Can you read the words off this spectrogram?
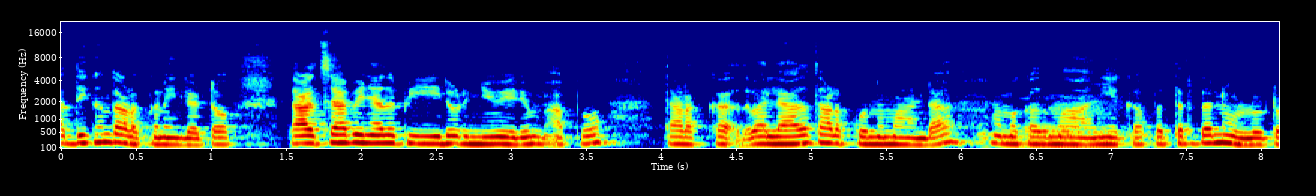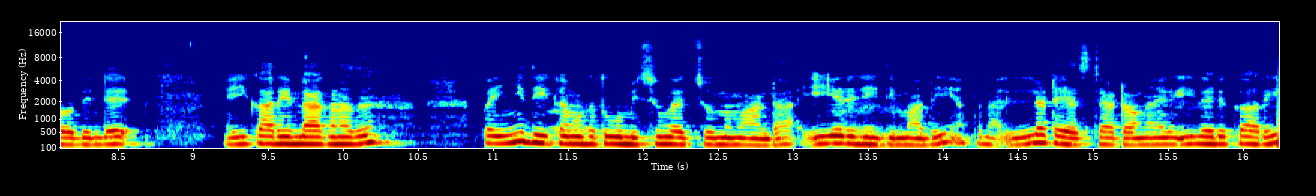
അധികം തിളക്കണില്ല കേട്ടോ തിളച്ചാൽ പിന്നെ അത് പീലൊടിഞ്ഞു വരും. അപ്പോൾ തിളക്ക വല്ലാതെ തിളക്കൊന്നും വേണ്ട നമുക്കത് മാങ്ങി വെക്കാം അപ്പോൾ ഇത്ര തന്നെ ഉള്ളൂ കേട്ടോ അതിന്റെ ഈ കറി ഉണ്ടാക്കണത്. അപ്പോൾ ഇനി ഇതിക്ക് നമുക്ക് തൂമിച്ചും കരിച്ചൊന്നും വേണ്ട ഈ ഒരു രീതി മതി. അപ്പോൾ നല്ല ടേസ്റ്റാട്ടോ അങ്ങനെ ഈ ഒരു കറി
